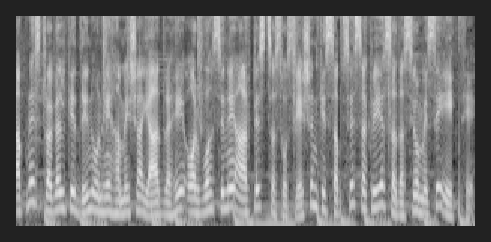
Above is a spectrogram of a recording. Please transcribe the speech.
अपने स्ट्रगल के दिन उन्हें हमेशा याद रहे और वह सिने आर्टिस्ट एसोसिएशन के सबसे सक्रिय सदस्यों में से एक थे।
